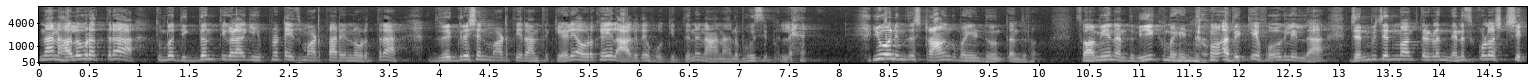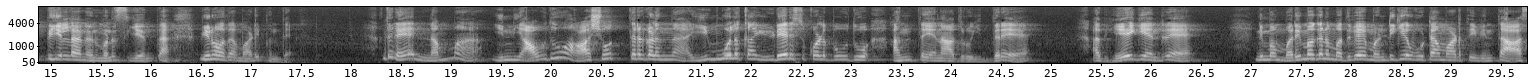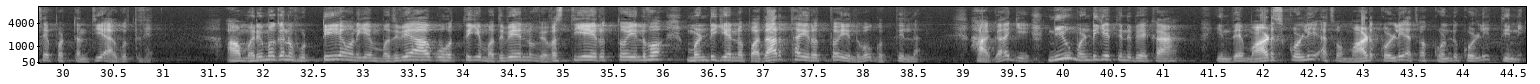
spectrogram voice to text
ನಾನು ಹಲವ್ರ ಹತ್ರ ತುಂಬ ದಿಗ್ಧಂತಿಗಳಾಗಿ ಹಿಪ್ನೊಟೈಸ್ ಮಾಡ್ತಾರೆ ಅನ್ನೋರ ಹತ್ರ ರಿಗ್ರೆಷನ್ ಮಾಡ್ತೀರಾ ಅಂತ ಕೇಳಿ ಅವ್ರ ಕೈಯಲ್ಲಿ ಆಗದೆ ಹೋಗಿದ್ದನ್ನು ನಾನು ಅನುಭವಿಸಿಬಲ್ಲೆ. ಅಯ್ಯೋ ನಿಮ್ಮದು ಸ್ಟ್ರಾಂಗ್ ಮೈಂಡು ಅಂತಂದರು. ಸ್ವಾಮಿ, ನಂದು ವೀಕ್ ಮೈಂಡು ಅದಕ್ಕೆ ಹೋಗಲಿಲ್ಲ. ಜನ್ಮ ಜನ್ಮಾಂತರಗಳನ್ನು ನೆನೆಸ್ಕೊಳ್ಳೋಷ್ಟು ಶಕ್ತಿ ಇಲ್ಲ ನನ್ನ ಮನಸ್ಸಿಗೆ ಅಂತ ವಿನೋದ ಮಾಡಿ ಬಂದೆ. ಅಂದರೆ ನಮ್ಮ ಇನ್ಯಾವುದೋ ಆಶೋತ್ತರಗಳನ್ನು ಈ ಮೂಲಕ ಈಡೇರಿಸಿಕೊಳ್ಬಹುದು ಅಂತ ಏನಾದರೂ ಇದ್ದರೆ ಅದು ಹೇಗೆ ಅಂದರೆ, ನಿಮ್ಮ ಮರಿಮಗನ ಮದುವೆ ಮಂಡಿಗೆ ಊಟ ಮಾಡ್ತೀವಿ ಅಂತ ಆಸೆ ಪಟ್ಟಂತೆಯೇ ಆಗುತ್ತದೆ. ಆ ಮರಿಮಗನ ಹುಟ್ಟಿ ಅವನಿಗೆ ಮದುವೆ ಆಗುವ ಹೊತ್ತಿಗೆ ಮದುವೆ ಅನ್ನೋ ವ್ಯವಸ್ಥೆಯೇ ಇರುತ್ತೋ ಇಲ್ವೋ ಮಂಡಿಗೆ ಅನ್ನೋ ಪದಾರ್ಥ ಇರುತ್ತೋ ಇಲ್ವೋ ಗೊತ್ತಿಲ್ಲ. ಹಾಗಾಗಿ ನೀವು ಮಂಡಿಗೆ ತಿನ್ನಬೇಕಾ ಹಿಂದೆ ಮಾಡಿಸ್ಕೊಳ್ಳಿ ಅಥವಾ ಮಾಡಿಕೊಳ್ಳಿ ಅಥವಾ ಕೊಂಡುಕೊಳ್ಳಿ, ತಿನ್ನಿ.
